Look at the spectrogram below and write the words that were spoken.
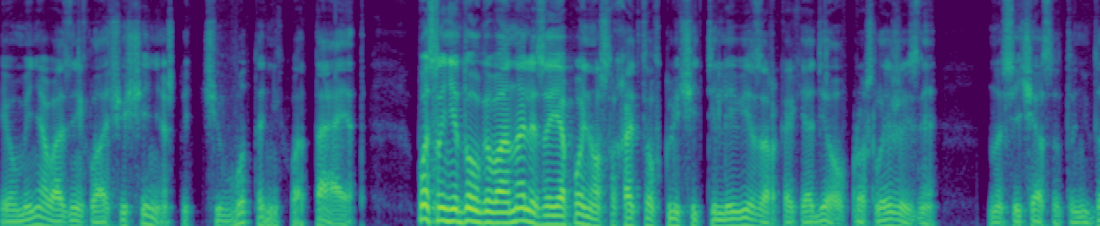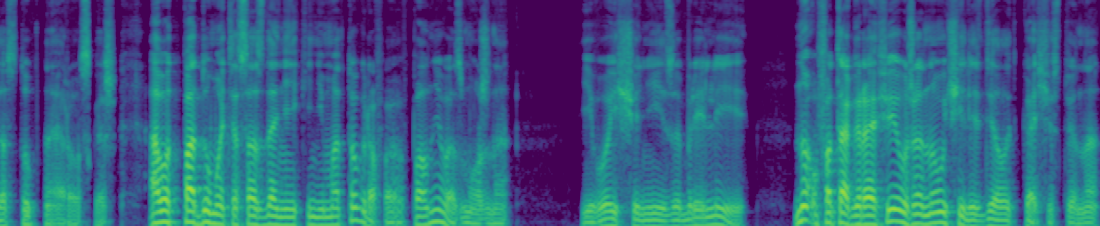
и у меня возникло ощущение, что чего-то не хватает. После недолгого анализа я понял, что хотел включить телевизор, как я делал в прошлой жизни — но сейчас это недоступная роскошь. А вот подумать о создании кинематографа вполне возможно. Его еще не изобрели. Но фотографии уже научились делать качественно.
